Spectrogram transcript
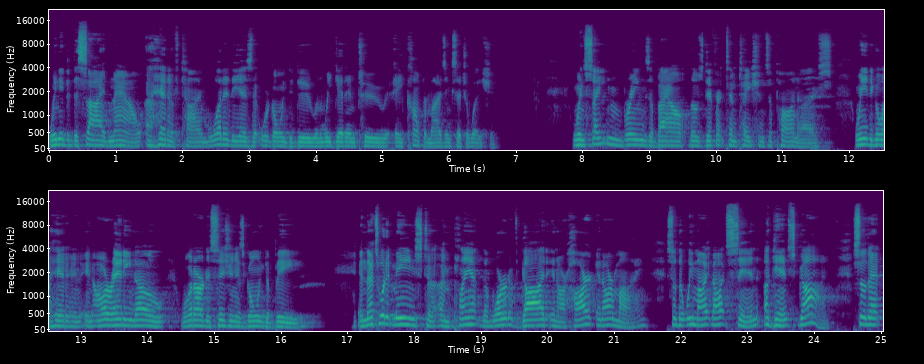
we need to decide now, ahead of time, what it is that we're going to do when we get into a compromising situation. When Satan brings about those different temptations upon us, we need to go ahead and, and already know what our decision is going to be. And that's what it means to implant the Word of God in our heart and our mind so that we might not sin against God. So that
